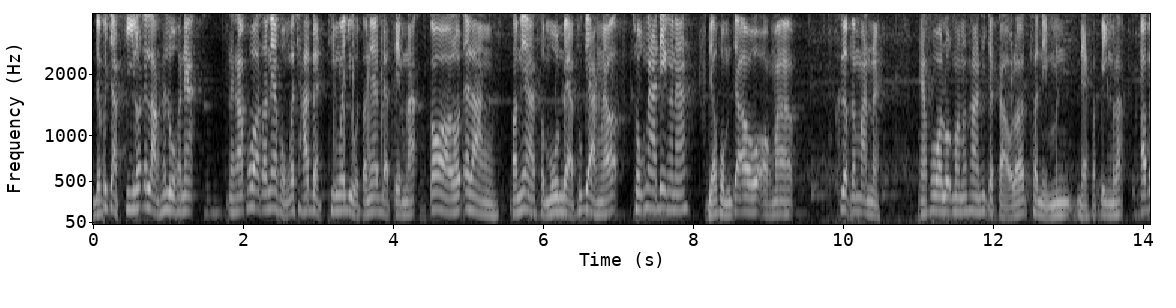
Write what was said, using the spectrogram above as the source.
เดี๋ยวไปจับกีรถไอหลังให้รู้คันเนี้ยนะครับเพราะว่าตอนเนี้ยผมก็ชาร์จแบตทิ้งไว้อยู่ตอนเนี้ยแบตเต็มละก็รถไอหลังตอนเนี้ยสมบูรณ์แบบทุกอย่างแล้วโชคหน้าเด้งแล้วนะ เดี๋ยวผมจะเอาออกมาเคลือบน้ำมันหน่อย นะครับเพราะว่ารถมันค่อนข้างที่จะเก่าแล้วสนิมมันแดกสปริงมาแล้ว เอาไป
